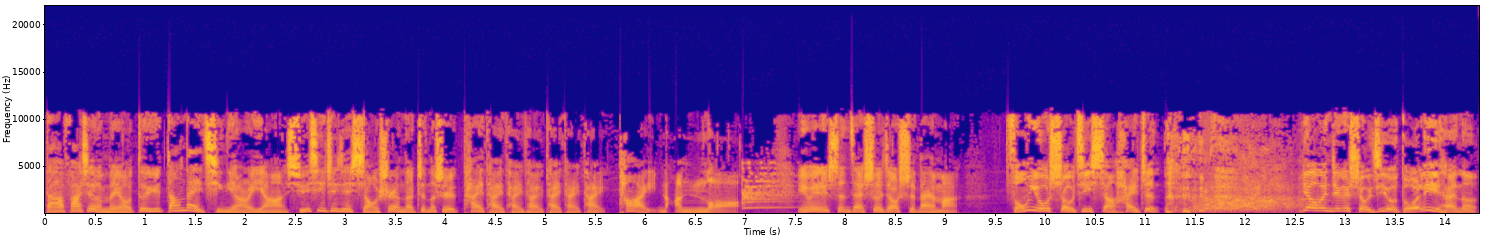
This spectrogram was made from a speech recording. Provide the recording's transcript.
大家发现了没有？对于当代青年而言啊，学习这件小事儿呢，真的是太太太太太太太太难了。因为身在社交时代嘛，总有手机想害朕。要问这个手机有多厉害呢？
